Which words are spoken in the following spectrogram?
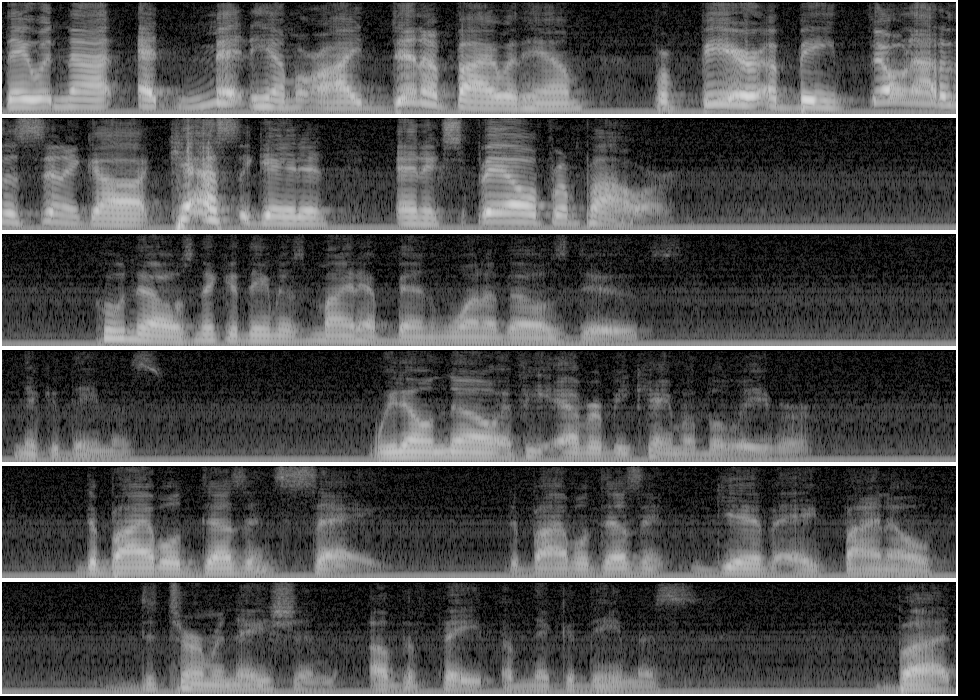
They would not admit him or identify with him for fear of being thrown out of the synagogue, castigated, and expelled from power. Who knows? Nicodemus might have been one of those dudes. Nicodemus. We don't know if he ever became a believer. The Bible doesn't say. The Bible doesn't give a final determination of the fate of Nicodemus. But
